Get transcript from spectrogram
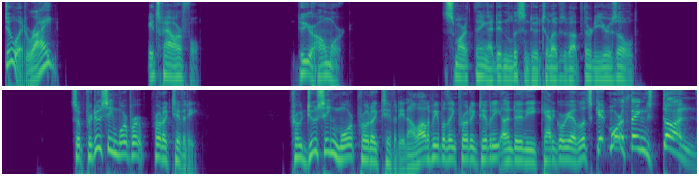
do it, right? It's powerful. Do your homework. It's a smart thing I didn't listen to until I was about 30 years old. So, producing more productivity. Producing more productivity. Now, a lot of people think productivity under the category of let's get more things done.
